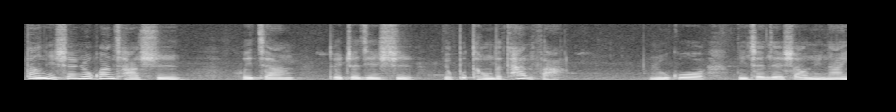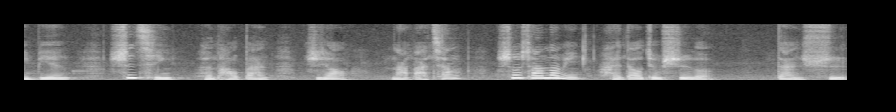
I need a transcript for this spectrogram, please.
当你深入观察时，会将对这件事有不同的看法。如果你站在少女那一边，事情很好办，只要拿把枪射杀那名海盗就是了。但是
